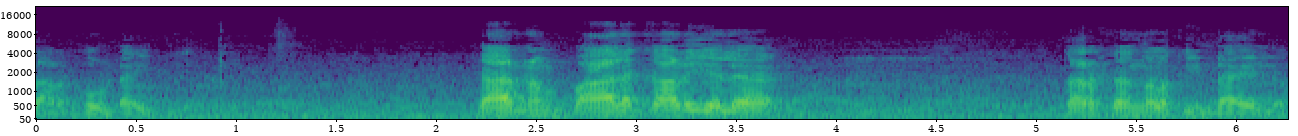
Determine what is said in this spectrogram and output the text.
തർക്കവും ഉണ്ടായിട്ടില്ല. കാരണം പാലക്കാട് ചില തർക്കങ്ങളൊക്കെ ഉണ്ടായല്ലോ.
